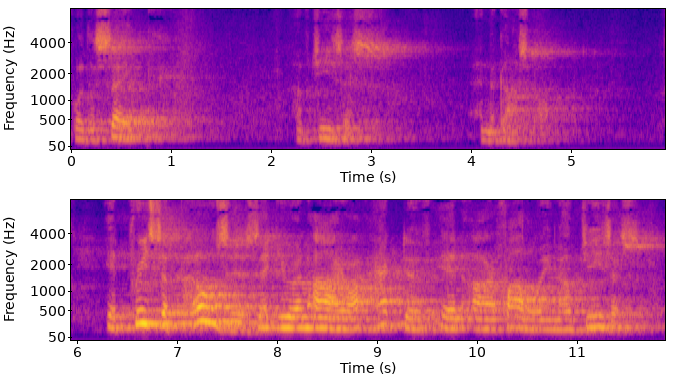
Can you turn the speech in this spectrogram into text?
for the sake of Jesus and the gospel. It presupposes that you and I are active in our following of Jesus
